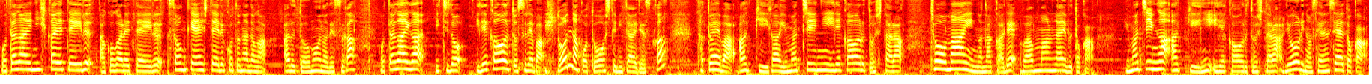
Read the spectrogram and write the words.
お互いに惹かれている憧れている尊敬していることなどがあると思うのですがお互いが一度入れ替わるとすればどんなことをしてみたいですか？例えばアッキーがゆまちんに入れ替わるとしたら超満員の中でワンマンライブとかゆまちんがアッキーに入れ替わるとしたら料理の先生とか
